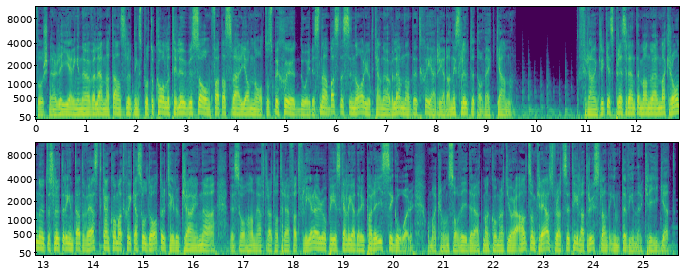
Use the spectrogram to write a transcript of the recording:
Först när regeringen överlämnat anslutningsprotokollet till USA omfattas Sverige av NATOs beskydd och i det snabbaste scenariot kan överlämnandet ske redan i slutet av veckan. Frankrikes president Emmanuel Macron utesluter inte att väst kan komma att skicka soldater till Ukraina. Det sa han efter att ha träffat flera europeiska ledare i Paris igår. Och Macron sa vidare att man kommer att göra allt som krävs för att se till att Ryssland inte vinner kriget.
